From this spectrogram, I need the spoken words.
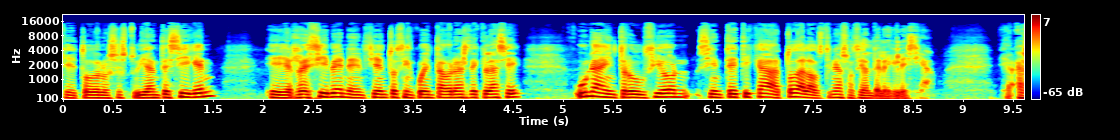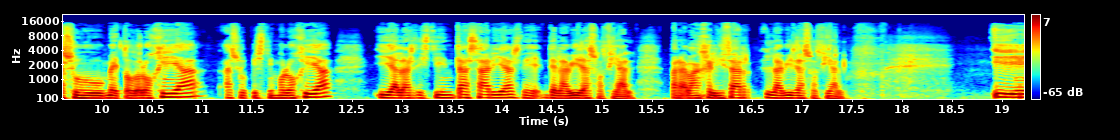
que todos los estudiantes siguen, eh, reciben en 150 horas de clase una introducción sintética a toda la doctrina social de la Iglesia, a su metodología, a su epistemología y a las distintas áreas de, la vida social, para evangelizar la vida social. Y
